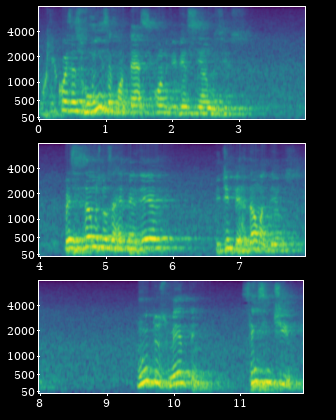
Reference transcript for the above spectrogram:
Porque coisas ruins acontecem quando vivenciamos isso. Precisamos nos arrepender, pedir perdão a Deus. Muitos mentem sem sentir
